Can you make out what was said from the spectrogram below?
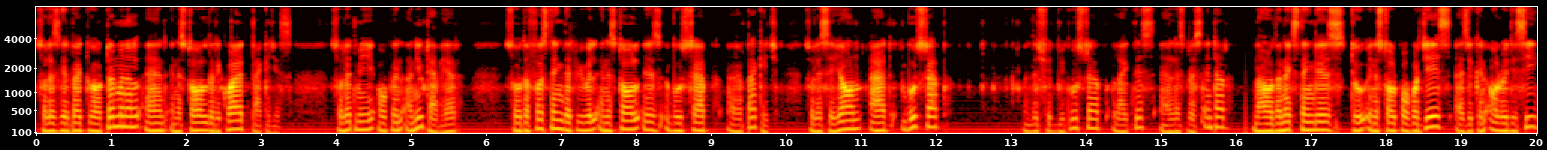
so let's get back to our terminal and install the required packages. So let me open a new tab here. So the first thing that we will install is bootstrap uh, package. So let's say yarn add bootstrap. Well this should be bootstrap like this and let's press enter. Now the next thing is to install popper.js as you can already see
